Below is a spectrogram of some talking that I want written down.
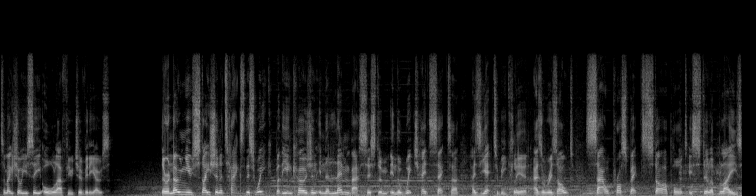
to make sure you see all our future videos. There are no new station attacks this week but the incursion in the Lembas system in the Witch Head sector has yet to be cleared. As a result Sal Prospect Starport is still ablaze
